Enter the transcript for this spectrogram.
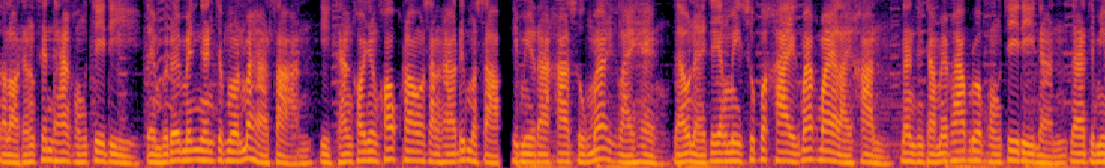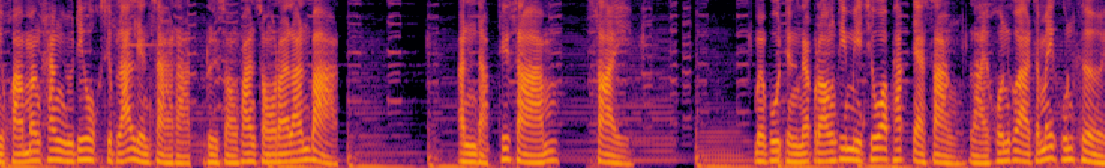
ตลอดทั้งเส้นทางของ GD เต็มไปด้วยเม็ดเงินจำนวนมหาศาล อีกทั้งเขายังครอบครองอสังหาริมทรัพย์ที่มีราคาสูงมากอีกหลายแห่ง แล้วไหนจะยังมีซุปเปอร์คาร์อีกมากมายหลายคัน นั่นจึงทำให้ภาพรวมของ GD นั้น น่าจะมีความมั่งคั่งอยู่ที่ 60 ล้านเหรียญสหรัฐหรือ 2,200 ล้านบาท อันดับที่ 3 ใส่ เมื่อพูดถึงนักร้องที่มีชื่อว่าพักแจสั่ง หลายคนก็อาจจะไม่คุ้นเคย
